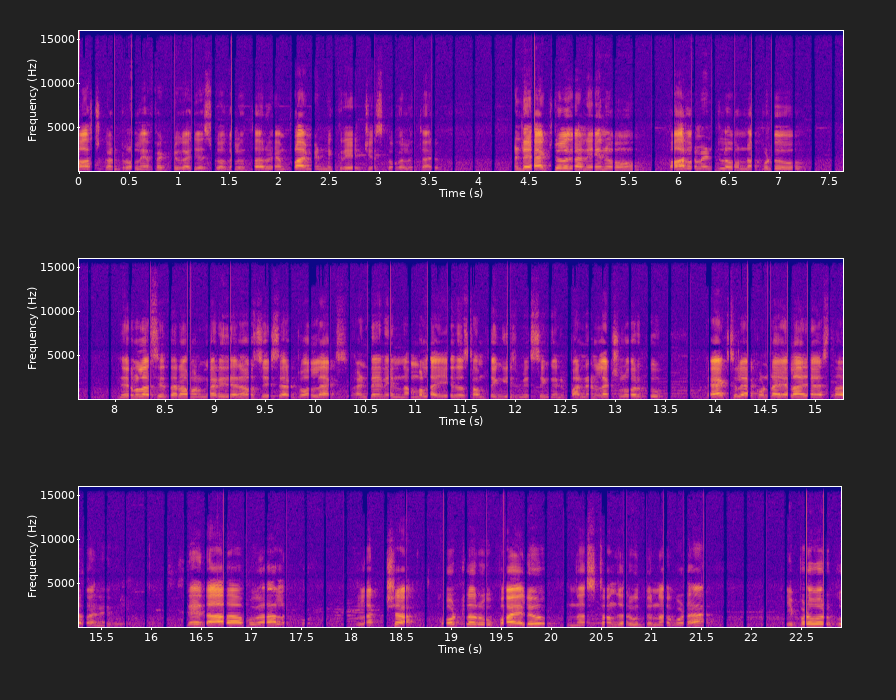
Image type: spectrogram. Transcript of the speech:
కాస్ట్ కంట్రోల్ని ఎఫెక్టివ్గా చేసుకోగలుగుతారు. ఎంప్లాయ్మెంట్ని క్రియేట్ చేసుకోగలుగుతారు. అంటే యాక్చువల్గా నేను పార్లమెంట్లో ఉన్నప్పుడు నిర్మలా సీతారామన్ గారు ఇది అనౌన్స్ చేశారు ట్వెల్వ్ ల్యాక్స్. అంటే నేను నమ్మలా ఏదో సంథింగ్ ఈజ్ మిస్సింగ్ అని. పన్నెండు లక్షల వరకు ట్యాక్స్ లేకుండా ఎలా చేస్తారు అనేది. అంటే దాదాపుగా లక్ష కోట్ల రూపాయలు నష్టం జరుగుతున్నా కూడా ఇప్పటి వరకు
